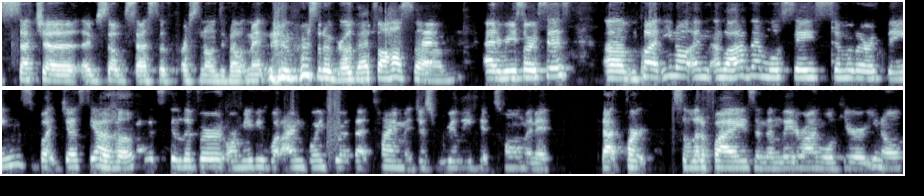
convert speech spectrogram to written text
such a, I'm so obsessed with personal development and personal growth that's awesome and resources. Um, but you know, and a lot of them will say similar things, but just yeah, Uh-huh. how it's delivered, or maybe what I'm going through at that time, it just really hits home, and it that part solidifies, and then later on we'll hear you know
